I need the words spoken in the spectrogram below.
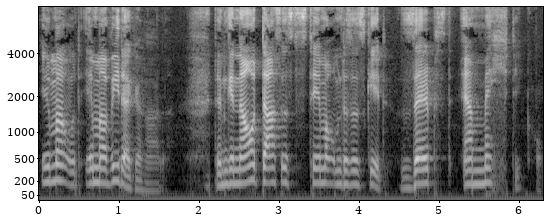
immer und immer wieder gerade. Denn genau das ist das Thema, um das es geht. Selbstermächtigung.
